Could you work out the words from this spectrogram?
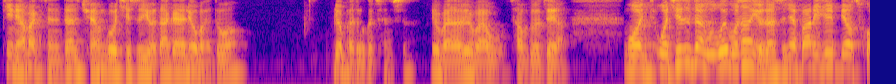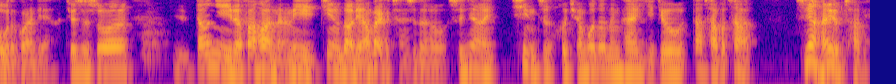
近两百个城市，但是全国其实有大概六百多，六百多个城市，六百到六百五，差不多这样。我我其实在微博上有段时间发了一些比较错误的观点，就是说，当你的泛化能力进入到两百个城市的时候，实际上性质和全国都能开也就大差不差了。实际上还是有差别，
